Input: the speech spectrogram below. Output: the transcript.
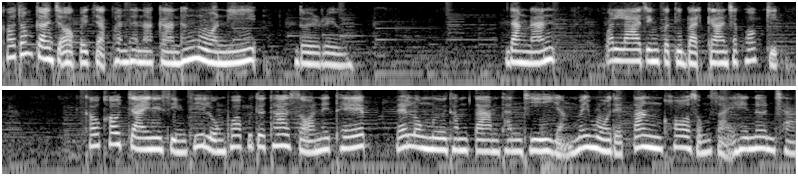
เขาต้องการจะออกไปจากพันธนาการทั้งมวลนี้โดยเร็ว ดังนั้นวันลาจึงปฏิบัติการเฉพาะกิจ เขาเข้าใจในสิ่งที่หลวงพ่อพุทธทาสสอนในเทป และลงมือทำตามทันทีอย่างไม่โมแต่ตั้งข้อสงสัยให้เนิ่นช้า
